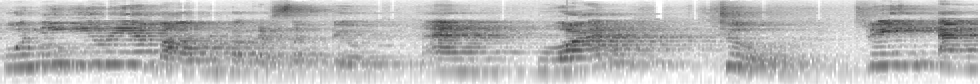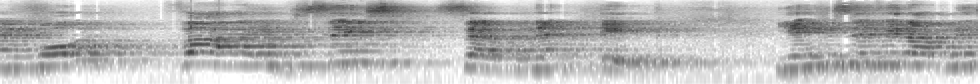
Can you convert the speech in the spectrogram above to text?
पुनी की हुई है बाद में पकड़ सकते हो। And one two three and four five seven and eight यहीं से फिर आपने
